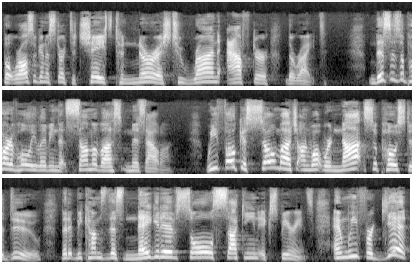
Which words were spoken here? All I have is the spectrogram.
but we're also going to start to chase, to nourish, to run after the right. This is a part of holy living that some of us miss out on. We focus so much on what we're not supposed to do that it becomes this negative, soul sucking experience. And we forget,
